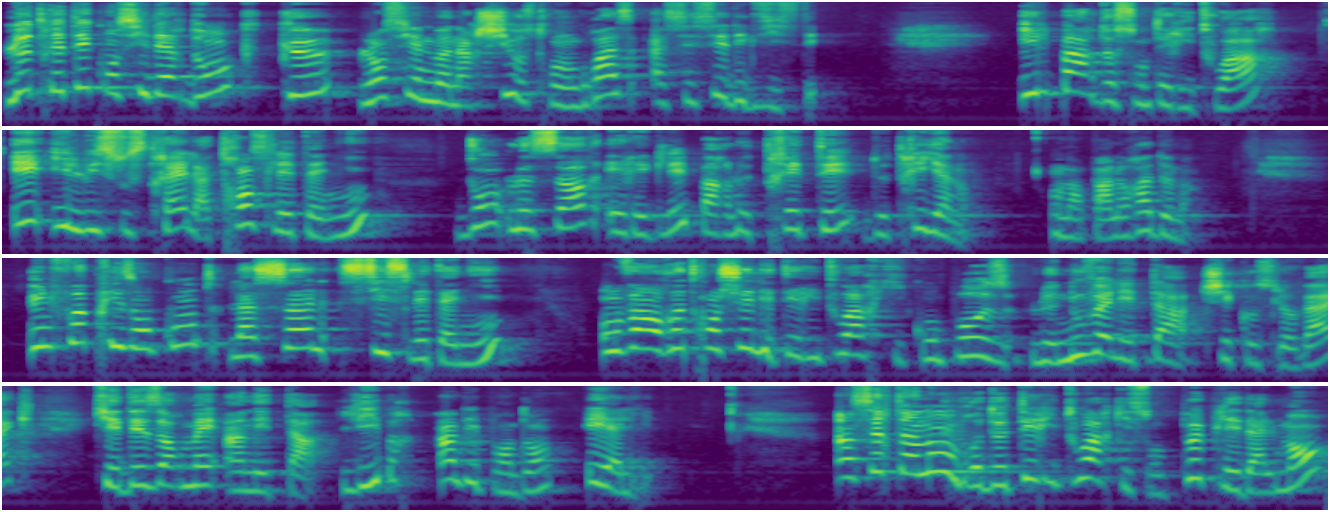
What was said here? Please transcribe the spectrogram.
Le traité considère donc que l'ancienne monarchie austro-hongroise a cessé d'exister. Il part de son territoire et il lui soustrait la Translétanie, dont le sort est réglé par le traité de Trianon. On en parlera demain. Une fois prise en compte la seule Cislétanie, on va en retrancher les territoires qui composent le nouvel État tchécoslovaque, qui est désormais un État libre, indépendant et allié. Un certain nombre de territoires qui sont peuplés d'Allemands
